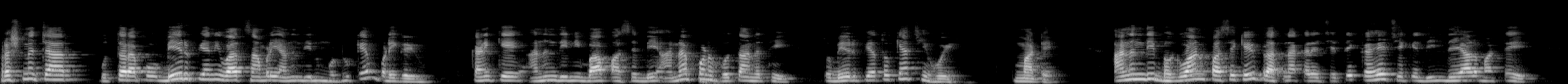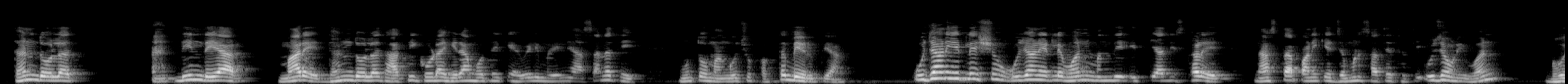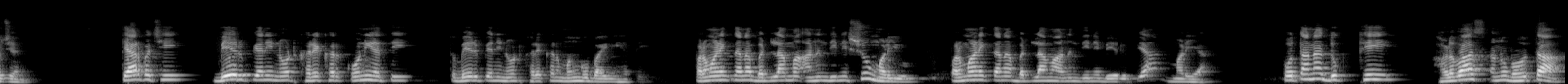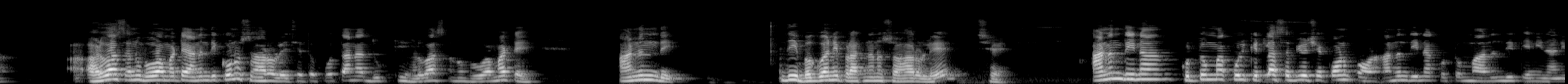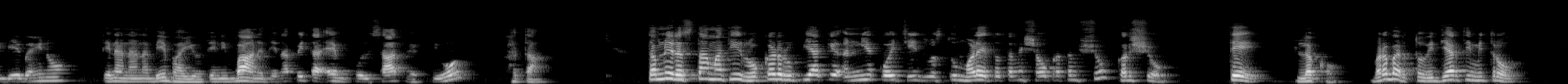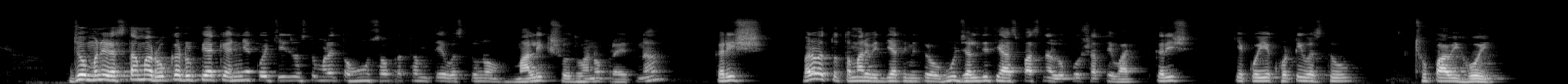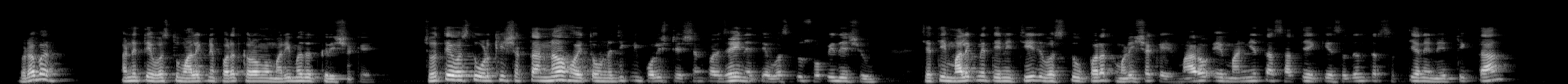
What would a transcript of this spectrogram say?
પ્રશ્ન ચાર, ઉત્તર આપો. બે રૂપિયાની વાત સાંભળી આનંદીનું મોઢું કેમ પડી ગયું? કારણ કે આનંદીની બા પાસે બે આના પણ હોતા નથી, તો બે રૂપિયા તો ક્યાંથી હોય માટે? આનંદી ભગવાન પાસે કેવી પ્રાર્થના કરે છે? તે કહે છે કે દીનદયાળ માટે ધન દોલત દીનદયાળ મારે ધન દોલત, હાથી ઘોડા, હીરા મોતી કે હવેલી મહેલની આશા નથી. હું તો માંગુ છું ફક્ત બે રૂપિયા. ઉજાણી એટલે શું? ઉજાણી એટલે વન, મંદિર ઇત્યાદિ સ્થળે નાસ્તા પાણી કે જમણ સાથે થતી ઉજવણી, વન, ભોજન. ત્યાર પછી બે રૂપિયાની નોટ ખરેખર કોની હતી? તો બે રૂપિયાની નોટ ખરેખર મંગુબાઈની હતી. પ્રમાણિકતાના બદલામાં આનંદીને શું મળ્યું? પ્રમાણિકતાના બદલામાં આનંદીને બે રૂપિયા મળ્યા. પોતાના દુઃખથી હળવાશ અનુભવતા હળવાશ અનુભવવા માટે આનંદી કોનો સહારો લે છે? તો પોતાના દુઃખથી હળવાશ અનુભવવા માટે આનંદી દી ભગવાનની પ્રાર્થનાનો સહારો લે છે. આનંદીના કુટુંબમાં કુલ કેટલા સભ્યો છે? કોણ કોણ? આનંદીના કુટુંબમાં આનંદી, તેની નાની બે બહેનો, તેના નાના બે ભાઈઓ, તેની બા અને તેના પિતા એમ કુલ સાત વ્યક્તિઓ હતા. તમને રસ્તામાંથી રોકડ રૂપિયા કે અન્ય કોઈ ચીજ વસ્તુ મળે તો તમે સૌપ્રથમ શું કરશો? તે લખો. બરાબર? તો વિદ્યાર્થી મિત્રો, જો મને રસ્તામાં રોકડ રૂપિયા કે અન્ય કોઈ ચીજ વસ્તુ મળે તો હું સૌપ્રથમ તે વસ્તુનો માલિક શોધવાનો પ્રયત્ન કરીશ. બરાબર? તો તમારે વિદ્યાર્થી મિત્રો, હું જલ્દીથી આસપાસના લોકો સાથે વાત કરીશ કે કોઈએ ખોટી વસ્તુ છુપાવી હોય. બરાબર? અને તે વસ્તુ માલિકને પરત કરવામાં મારી મદદ કરી શકે. જો તે વસ્તુ ઓળખી શકતા ન હોય તો હું નજીકની પોલીસ સ્ટેશન પર જઈને તે વસ્તુ સોંપી દઈશું. જેથી માલિકને તેની ચીજ, વસ્તુ, પરત મળી શકે. મારો એ માન્યતા સાથે કે સદંતર સત્ય અને નૈતિકતા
